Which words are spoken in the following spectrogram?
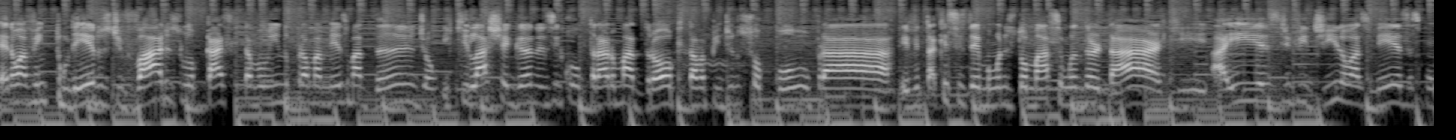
eram aventureiros de vários locais que estavam indo para uma mesma dungeon e que lá chegando eles encontraram uma Droll que estava pedindo socorro para evitar que esses demônios tomassem o Underdark. Aí eles dividiram as mesas com,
